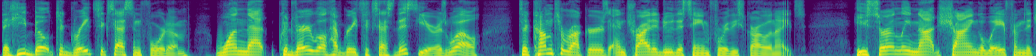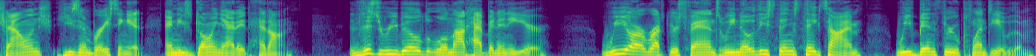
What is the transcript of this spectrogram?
that he built to great success in Fordham, one that could very well have great success this year as well, to come to Rutgers and try to do the same for the Scarlet Knights. He's certainly not shying away from the challenge, he's embracing it, and he's going at it head on. This rebuild will not happen in a year. We are Rutgers fans, we know these things take time, we've been through plenty of them.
